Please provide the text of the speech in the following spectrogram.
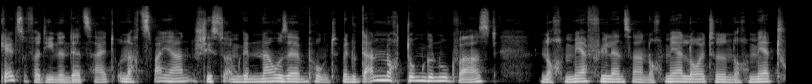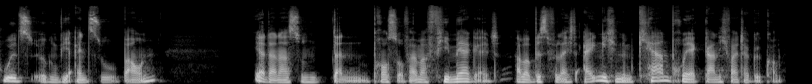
Geld zu verdienen in der Zeit und nach zwei Jahren stehst du am genau selben Punkt. Wenn du dann noch dumm genug warst, noch mehr Freelancer, noch mehr Leute, noch mehr Tools irgendwie einzubauen, ja, dann hast du, dann brauchst du auf einmal viel mehr Geld, aber bist vielleicht eigentlich in einem Kernprojekt gar nicht weitergekommen.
